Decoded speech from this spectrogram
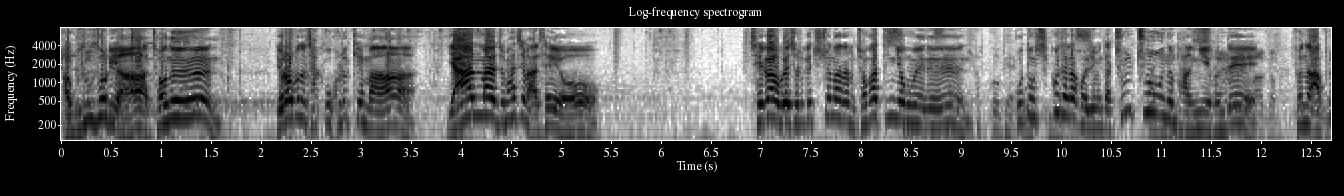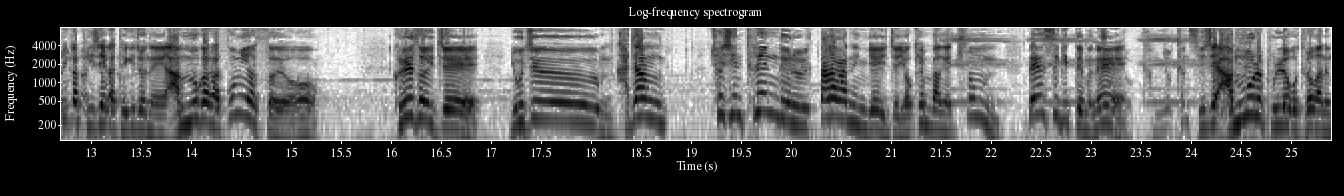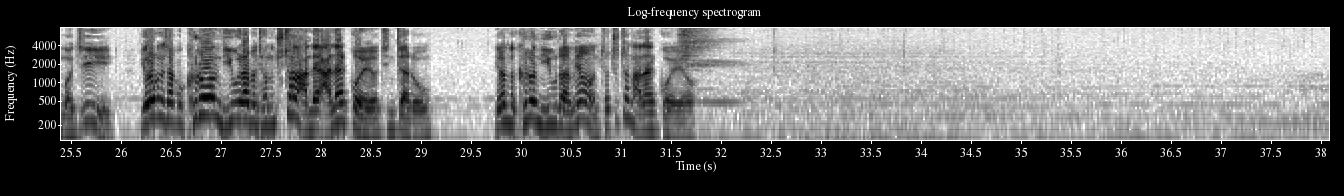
아 무슨 소리야? 저는 여러분은 자꾸 그렇게 막 야한 말 좀 하지 마세요. 제가 왜 저렇게 추천하냐면 저 같은 경우에는 보통 19세가 걸리면 다 춤추는 방이에요. 근데 저는 아프리카 BJ가 되기 전에 안무가가 꿈이었어요. 그래서 이제 요즘 가장 최신 트렌드를 따라가는 게 이제 역행방의 춤 댄스기 때문에 이제 안무를 보려고 들어가는 거지. 여러분들 자꾸 그런 이유라면 저는 추천 안 할 거예요 진짜로 여러분들 그런 이유라면 저 추천 안 할 거예요.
